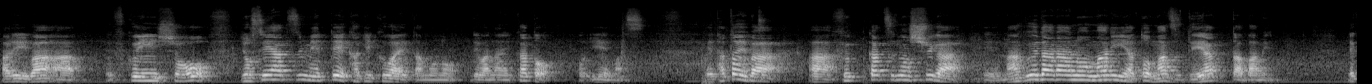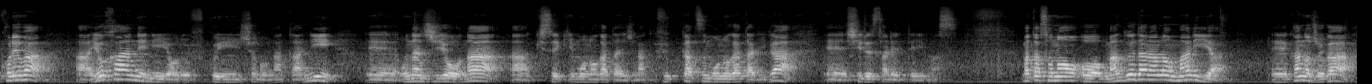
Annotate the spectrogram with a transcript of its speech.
あるいは福音書を寄せ集めて書き加えたものではないかと言えます。え例えばあ復活の主がえマグダラのマリアとまず出会った場面。でこれはあヨハネによる福音書の中にえ同じようなあ奇跡物語じゃなく復活物語がえ記されています。またそのマグダラのマリアえ彼女が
